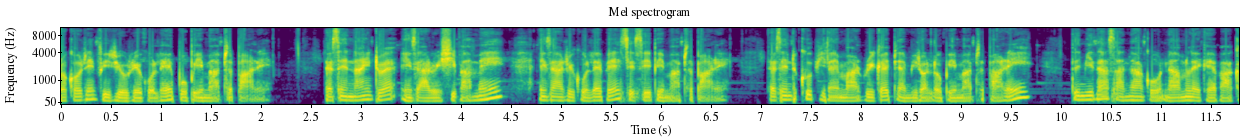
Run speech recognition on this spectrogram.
recording video တွေကိုလည်းပို့ပေးမှာဖြစ်ပါတယ်။ lesson 9အတွက်အင်စာတွေရှိပါမယ်။အင်စာတွေကိုလည်းပဲစစ်ဆေးပေးမှာဖြစ်ပါတယ်။ lesson တစ်ခုပြီးတိုင်းမှာ recap ပြန်ပြီးတော့လုပ်ပေးမှာဖြစ်ပါတယ်။သင်မိသားစာများကိုနားမလည်ခဲ့ပါက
